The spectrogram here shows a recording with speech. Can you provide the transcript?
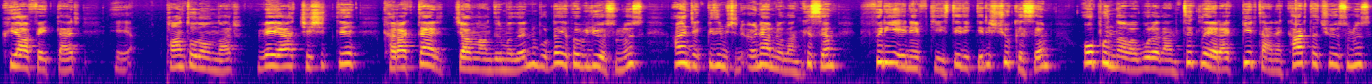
kıyafetler, e, pantolonlar veya çeşitli karakter canlandırmalarını burada yapabiliyorsunuz. Ancak bizim için önemli olan kısım Free NFTs dedikleri şu kısım. Open Now'a buradan tıklayarak bir tane kart açıyorsunuz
